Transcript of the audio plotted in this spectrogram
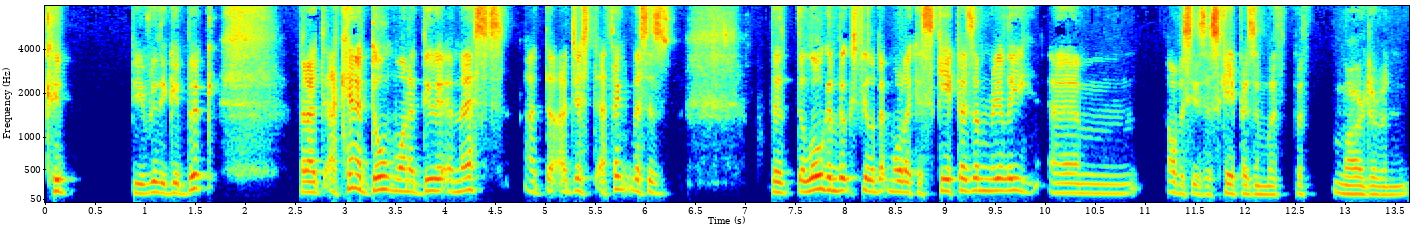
could be a really good book. But I, I kind of don't want to do it in this. I, I just I think this is the the Logan books feel a bit more like escapism, really. Um, obviously, it's escapism with with murder and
